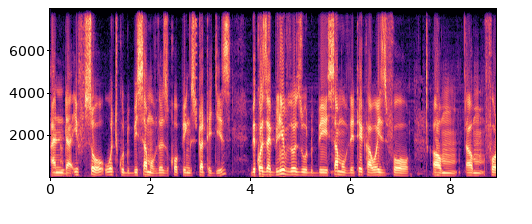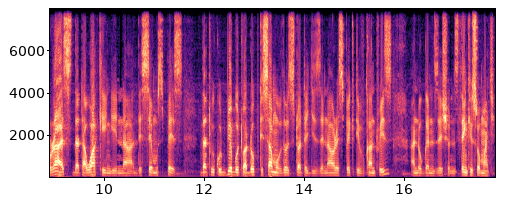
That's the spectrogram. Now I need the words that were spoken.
And uh, if so, what could be some of those coping strategies? Because I believe those would be some of the takeaways for um, um, for us that are working in uh, the same space, that we could be able to adopt some of those strategies in our respective countries and organizations. Thank you so much.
